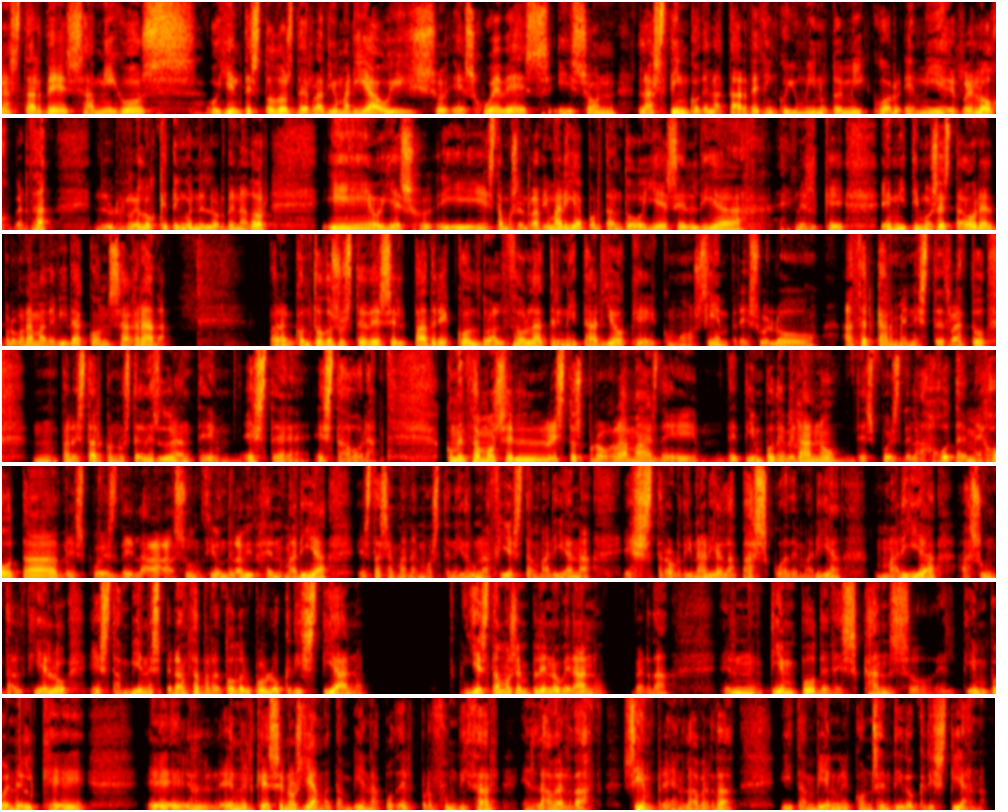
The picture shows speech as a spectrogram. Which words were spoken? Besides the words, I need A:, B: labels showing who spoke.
A: Buenas tardes amigos, oyentes todos de Radio María. Hoy es jueves y son las 5 de la tarde, 5 y un minuto en mi, reloj, ¿verdad? En el reloj que tengo en el ordenador. Y hoy es, y estamos en Radio María, por tanto hoy es el día en el que emitimos esta hora el programa de vida consagrada. Con todos ustedes el Padre Coldo Alzola, Trinitario, que como siempre suelo acercarme en este rato mm, para estar con ustedes durante este, esta hora. Comenzamos estos programas de, de, tiempo de verano, después de la JMJ, después de la Asunción de la Virgen María. Esta semana hemos tenido una fiesta mariana extraordinaria, la Pascua de María. María, asunta al cielo, es también esperanza para todo el pueblo cristiano. Y estamos en pleno verano, ¿verdad? El tiempo de descanso, el tiempo en el que eh, en el que se nos llama también a poder profundizar en la verdad, siempre en la verdad y también con sentido cristiano.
